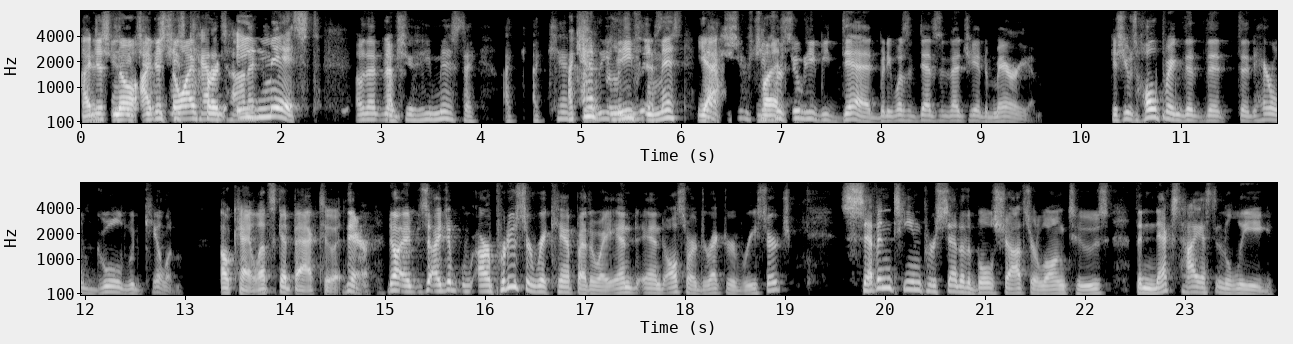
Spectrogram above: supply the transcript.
i just she, know she, i just know i've heard he missed Oh, that, that she, he missed. I, I, I can't. I can't believe, believe he, missed. he missed. Yeah, yeah she, she but, presumed he'd be dead, but he wasn't dead, so then she had to marry him because she was hoping that, that that Harold Gould would kill him. Okay, let's get back to it. There. No, so I just, our producer Rick Camp, by the way, and and also our director of research. 17% of the bull shots are long twos. The next highest in the league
